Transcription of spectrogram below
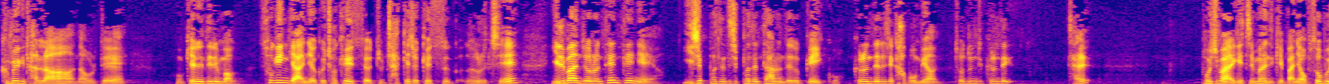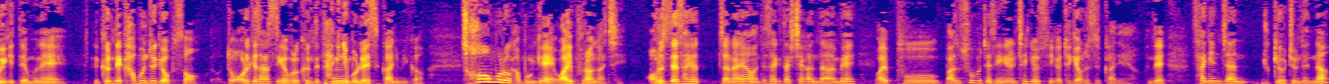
금액이 달라 나올 때 어, 걔네들이 막 속인 게 아니에요. 그 적혀 있어요. 좀 작게 적혀 있어서 그렇지. 일반적으로는 텐텐이에요. 20% 10% 하는 데도 꽤 있고 그런 데를 이제 가보면 저도 이제 그런데 잘 보시면 알겠지만 이렇게 많이 없어 보이기 때문에 그런데 가본 적이 없어. 좀 어렵게 살았으니까 그런데 당연히 몰래 했을 거 아닙니까? 처음으로 가본 게 와이프랑 같이 어렸을 때 사귀었잖아요. 근데 사귀다 시작한 다음에 와이프 만 수번째 생일을 챙겼으니까 되게 어렸을 거 아니에요. 근데 사귄 지 한 6개월쯤 됐나?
